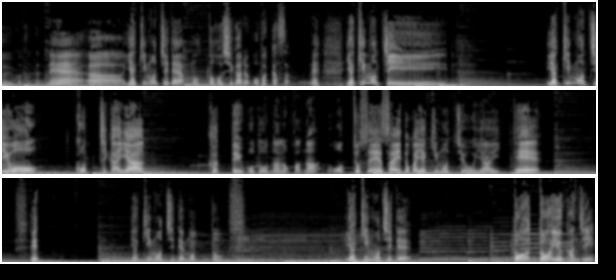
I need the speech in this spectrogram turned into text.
ということでね、あ焼き餅でもっと欲しがるおバカさん。ね。焼き餅、焼き餅をこっちが焼くっていうことなのかな？お、女性サイドが焼き餅を焼いて、え？焼き餅でもっと、焼き餅で、ど、どういう感じ？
